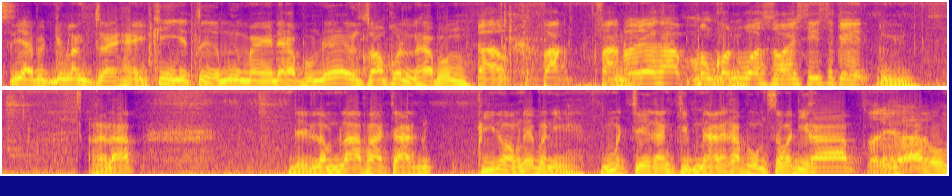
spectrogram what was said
เสียเป็นกำลังใจให้ขี้เตอมือใหม่นะครับ ผมเด้อสองคนนะครับ ผมครับฝากฝากด้วยนะครับมงคลวัวซอยซีสะเกตอืมเอาละครับ เดี๋ยวลำล่าผ้าจากพี่น้องได้บ่นี่มาเจอกันคลิปหน้านะครับ ผมสวัสดีครับ สวัสดีครับผม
